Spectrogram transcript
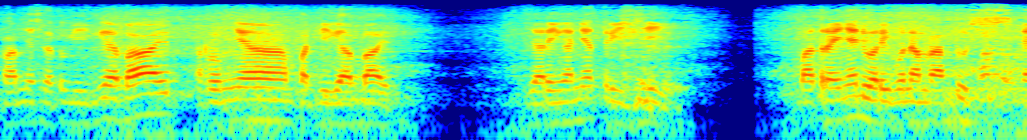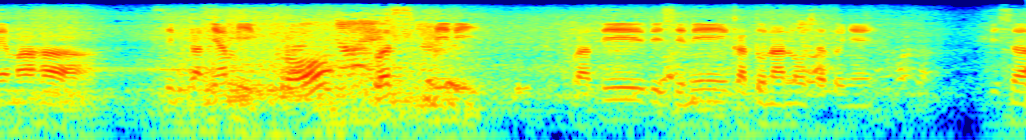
RAM-nya 1 GB ROM-nya 4 GB jaringannya 3G baterainya 2600 mAh. SIM cardnya micro plus mini. Berarti di sini kartu nano satunya. Bisa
